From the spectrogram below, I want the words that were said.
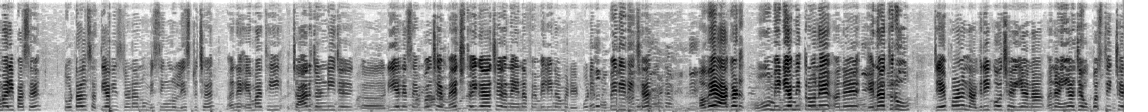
અમારી પાસે ટોટલ સત્યાવીસ જણાનું મિસિંગનું લિસ્ટ છે અને એમાંથી ચાર જણની જે ડીએનએ સેમ્પલ છે મેચ થઈ ગયા છે અને એના ફેમિલીને અમે ડેડ બોડી સોંપી દીધી છે. હવે આગળ હું મીડિયા મિત્રોને અને એના થ્રુ જે પણ નાગરિકો છે અહીંયાના અને અહીંયા જે ઉપસ્થિત છે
